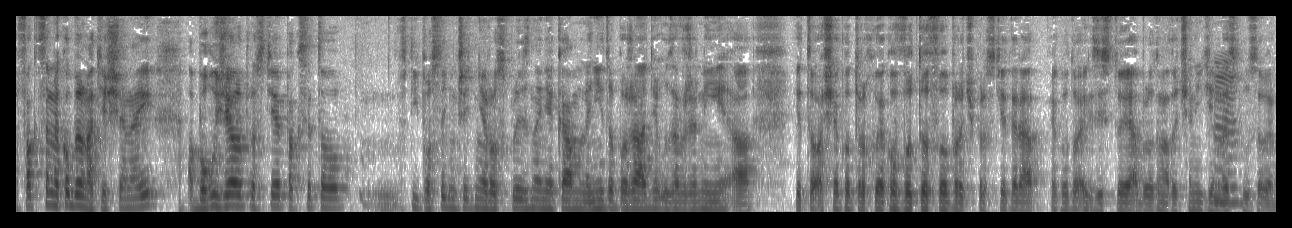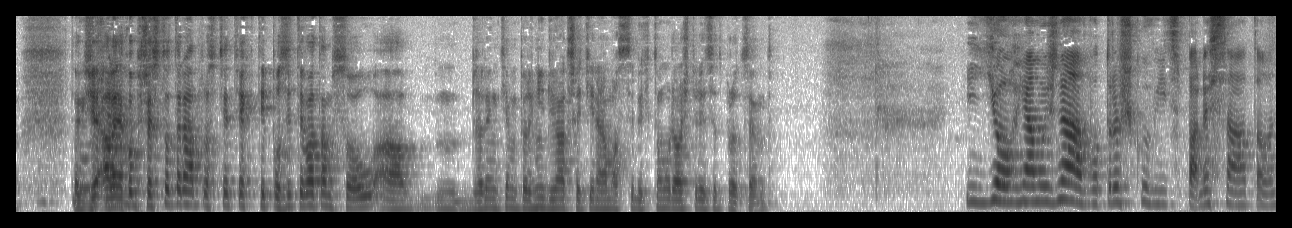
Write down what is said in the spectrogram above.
A fakt jsem jako byl natěšený a bohužel prostě pak se to v té poslední třetině rozplizne někam, není to pořádně uzavřený a je to až jako trochu jako VTF, proč prostě teda jako to existuje a bylo to natočený tímhle hmm. způsobem. Takže, bohužel. ale jako přesto teda prostě těch, ty pozitiva tam jsou a vzhledem k těm první dvěma třetinám asi bych tomu dal 40%. Jo, já možná o trošku víc 50, ale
